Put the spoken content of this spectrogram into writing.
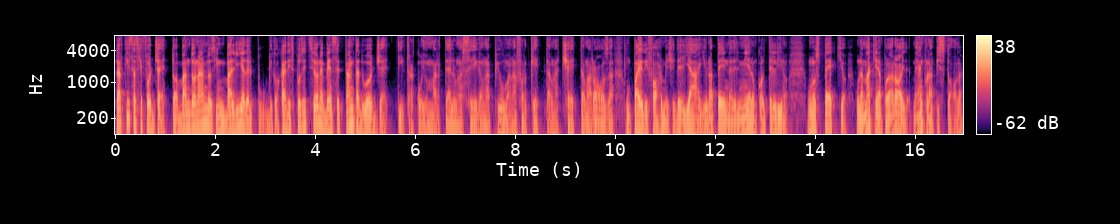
L'artista si fa oggetto abbandonandosi in balia del pubblico che ha a disposizione ben 72 oggetti, tra cui un martello, una sega, una piuma, una forchetta, un'accetta, una rosa, un paio di formici, degli aghi, una penna, del miele, un coltellino, uno specchio, una macchina Polaroid, ma anche una pistola,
